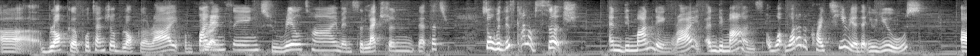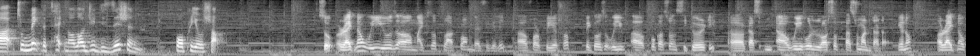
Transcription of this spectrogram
uh, blocker, potential blocker, right? From financing right. to real time and selection. That that's so with this kind of search and demanding, right? And demands, what, what are the criteria that you use uh, to make the technology decision for Priyoshop? So right now we use a Microsoft platform basically uh, for Priyoshop because we uh, focus on security. Uh, uh, we hold lots of customer data. You know, uh, right now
